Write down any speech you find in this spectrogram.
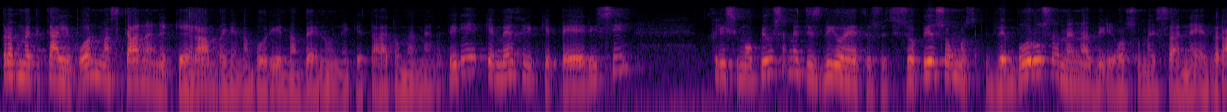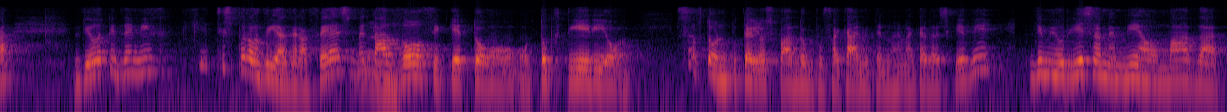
Πραγματικά λοιπόν μας κάνανε και ράμπα για να μπορεί να μπαίνουν και τα άτομα με αναπηρία και μέχρι και πέρυσι χρησιμοποιούσαμε τις δύο αίθουσες, τις οποίες όμως δεν μπορούσαμε να δηλώσουμε σαν έδρα, διότι δεν είχε τις προδιαγραφές, μετά δόθηκε το, το κτίριο σε αυτόν που τέλος πάντων που θα κάνει την ανακατασκευή. Δημιουργήσαμε μία ομάδα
